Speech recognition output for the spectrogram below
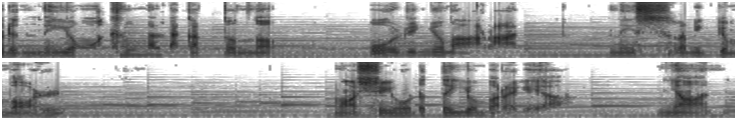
ഒരു നിയോഗങ്ങളുടെ കത്തുനിന്ന് ഒഴിഞ്ഞു മാറാൻ നീ ശ്രമിക്കുമ്പോൾ മോശയോട് ദൈവം പറയുകയാ ഞാൻ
